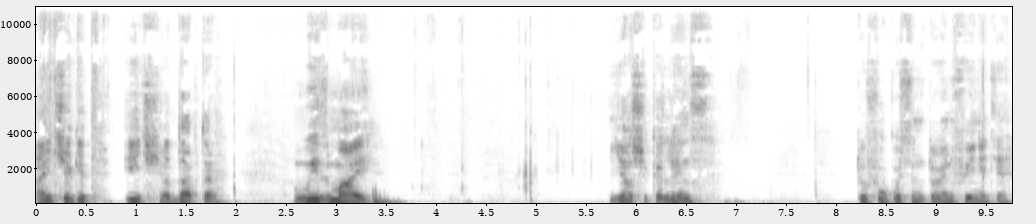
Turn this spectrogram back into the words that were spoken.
I checked each adapter with my Yashica lens to focusing to infinity.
